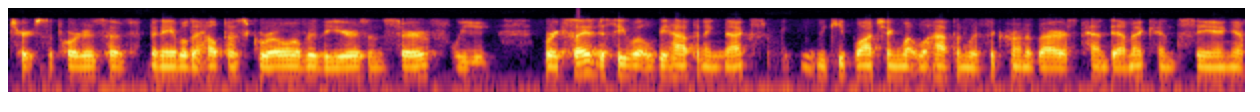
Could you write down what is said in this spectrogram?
church supporters have been able to help us grow over the years and serve. We we're excited to see what will be happening next. We keep watching what will happen with the coronavirus pandemic and seeing if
